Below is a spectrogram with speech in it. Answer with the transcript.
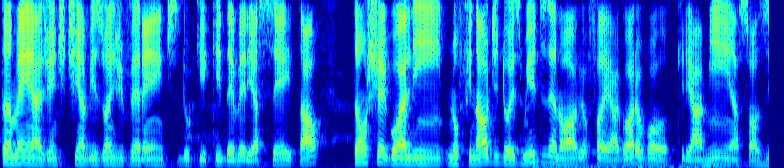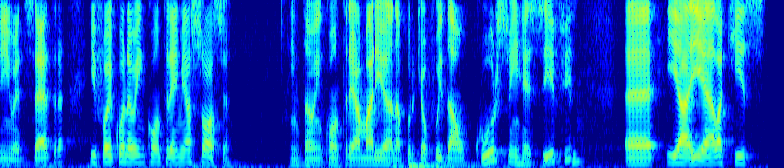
Também a gente tinha visões diferentes do que, que deveria ser e tal. Então chegou ali em, no final de 2019, eu falei, agora eu vou criar a minha sozinho, etc. E foi quando eu encontrei minha sócia. Então eu encontrei a Mariana porque eu fui dar um curso em Recife é, e aí ela quis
